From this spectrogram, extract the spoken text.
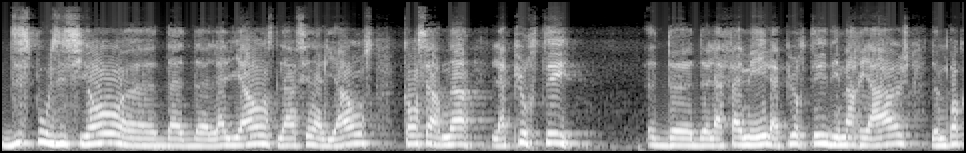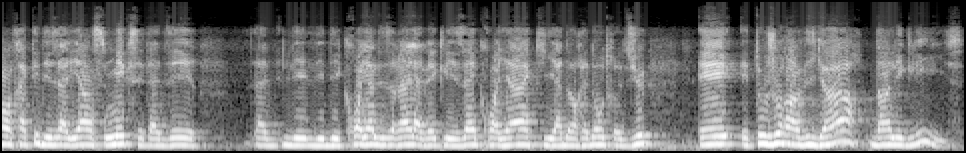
disposition euh, de, l'alliance, de l'ancienne alliance, concernant la pureté de, la famille, la pureté des mariages, de ne pas contracter des alliances mixtes, c'est-à-dire euh, les, des croyants d'Israël avec les incroyants qui adoraient d'autres dieux, est, est, toujours en vigueur dans l'Église.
